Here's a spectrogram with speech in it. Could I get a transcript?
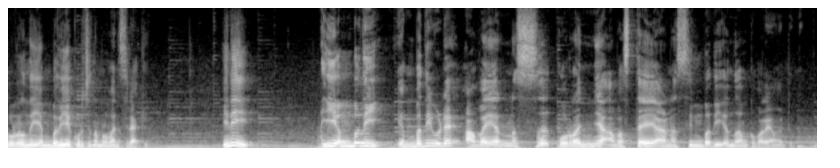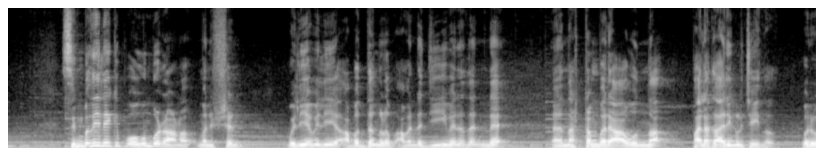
തുടർന്ന് എമ്പതിയെക്കുറിച്ചും നമ്മൾ മനസ്സിലാക്കി. ഇനി ഈ എമ്പതി എമ്പതിയുടെ അവയർനെസ് കുറഞ്ഞ അവസ്ഥയാണ് സിമ്പതി എന്ന് നമുക്ക് പറയാൻ പറ്റും. സിമ്പതിയിലേക്ക് പോകുമ്പോഴാണ് മനുഷ്യൻ വലിയ വലിയ അബദ്ധങ്ങളും അവന്റെ ജീവന് തന്നെ നഷ്ടം വരാവുന്ന പല കാര്യങ്ങൾ ചെയ്യുന്നത്. ഒരു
